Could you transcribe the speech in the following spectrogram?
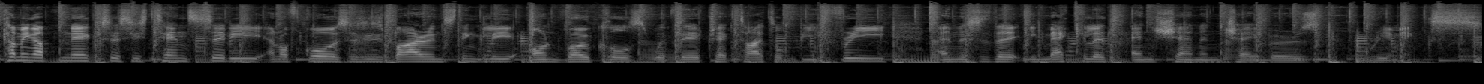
Coming up next is his Ten City, and of course, this is Byron Stingley on vocals with their track titled Be Free, and this is the Immaculate and Shannon Chambers remix.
